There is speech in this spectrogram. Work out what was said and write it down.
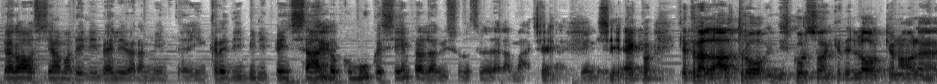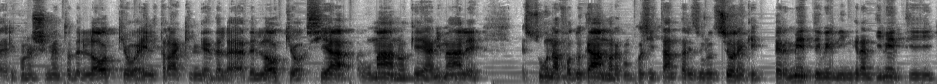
però siamo a dei livelli veramente incredibili pensando sì. comunque sempre alla risoluzione della macchina. Sì, Quindi... sì, ecco, che tra l'altro il discorso anche dell'occhio, no? il riconoscimento dell'occhio e il tracking del, dell'occhio sia umano che animale su una fotocamera con così tanta risoluzione che permette quindi ingrandimenti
